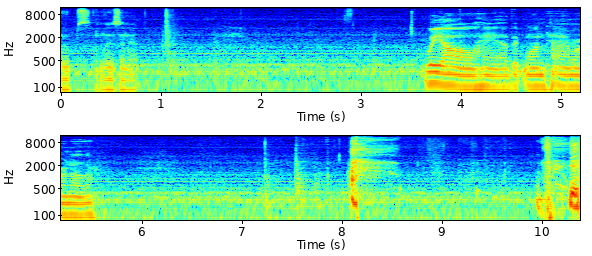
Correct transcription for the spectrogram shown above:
Oops, I'm losing it. We all have at one time or another.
